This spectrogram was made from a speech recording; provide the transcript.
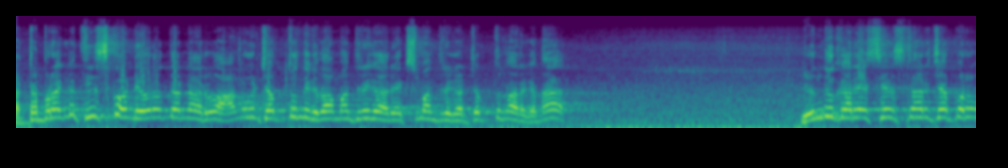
చట్టపరంగా తీసుకోండి ఎవరొద్దన్నారు. ఆమె కూడా చెప్తుంది కదా మంత్రి గారు ఎక్స్ మంత్రి గారు చెప్తున్నారు కదా. ఎందుకు అరెస్ట్ చేస్తున్నారు చెప్పరు?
